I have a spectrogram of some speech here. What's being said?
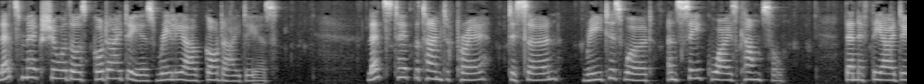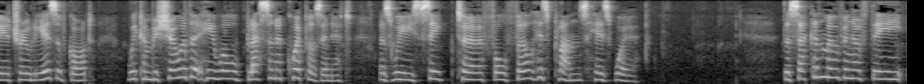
let's make sure those good ideas really are God ideas. Let's take the time to pray, discern, read His Word, and seek wise counsel. Then, if the idea truly is of God, we can be sure that He will bless and equip us in it as we seek to fulfill His plans His way. The second moving of the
